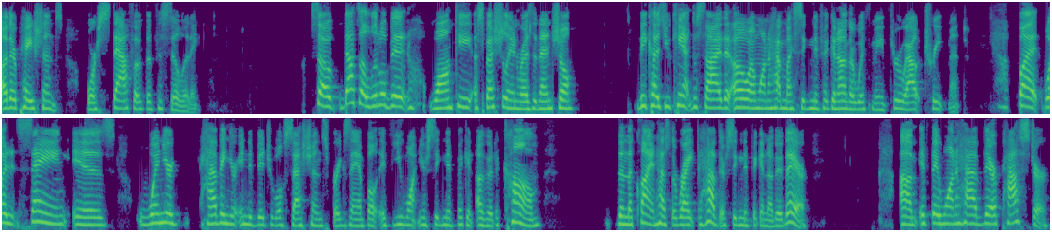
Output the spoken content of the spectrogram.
other patients or staff of the facility. So that's a little bit wonky especially in residential because you can't decide that oh i want to have my significant other with me throughout treatment. But what it's saying is when you're having your individual sessions for example if you want your significant other to come then the client has the right to have their significant other there. Um, if they want to have their pastor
